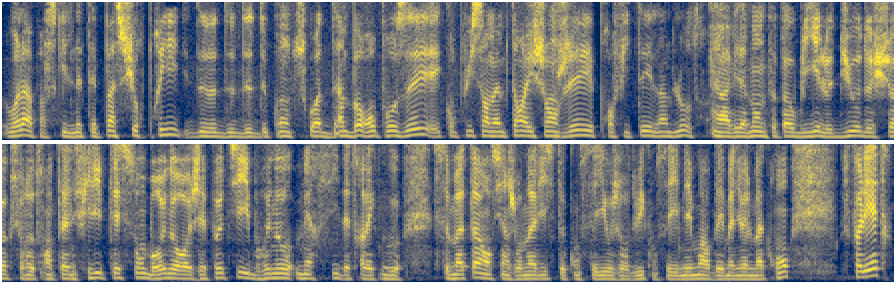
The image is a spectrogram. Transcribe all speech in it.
voilà parce qu'il n'était pas surpris de, de, de, de qu'on soit d'un bord opposé et qu'on puisse en même temps échanger et profiter l'un de l'autre. Alors évidemment, on ne peut pas oublier le duo de choc sur notre antenne. Philippe Tesson, Bruno Roger Petit. Bruno, merci d'être avec nous ce matin, ancien journaliste, conseiller aujourd'hui, conseiller mémoire d'Emmanuel Macron. Il fallait être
